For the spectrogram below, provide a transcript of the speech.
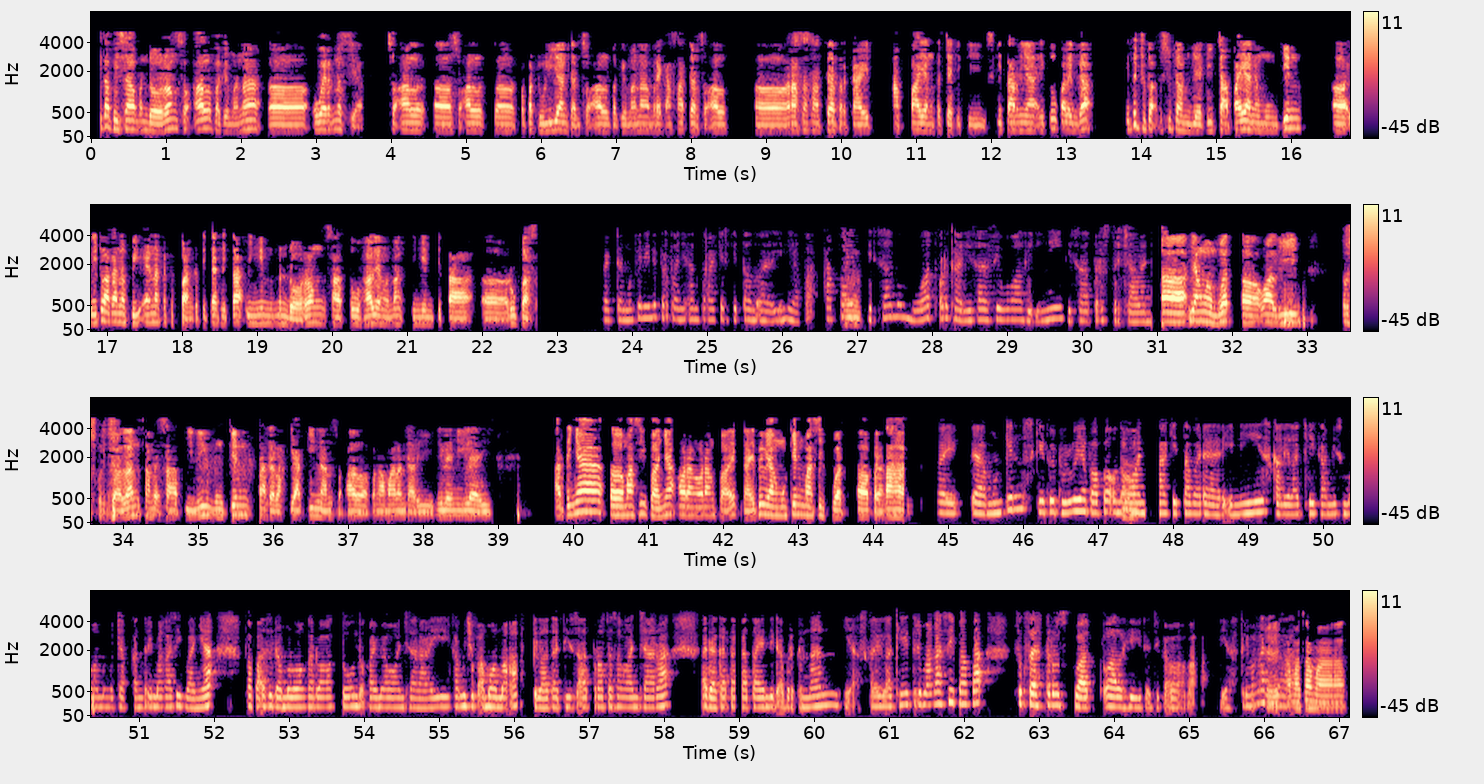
kita bisa mendorong soal bagaimana uh, awareness ya, soal uh, soal ke kepedulian dan soal bagaimana mereka sadar soal uh, rasa sadar terkait apa yang terjadi di sekitarnya itu paling enggak itu juga sudah menjadi capaian yang mungkin uh, itu akan lebih enak ke depan ketika kita ingin mendorong satu hal yang memang ingin kita uh, rubah. Baik, dan mungkin ini pertanyaan terakhir kita untuk hari ini ya Pak. Apa hmm. yang bisa membuat organisasi Wali ini bisa terus berjalan? Uh, yang membuat uh, Wali terus berjalan sampai saat ini mungkin adalah keyakinan soal pengamalan dari nilai-nilai. Artinya uh, masih banyak orang-orang baik. Nah itu yang mungkin masih buat uh, bertahan. Baik, ya mungkin segitu dulu ya Bapak untuk hmm. wawancara kita pada hari ini. Sekali lagi kami semua mengucapkan terima kasih banyak. Bapak sudah meluangkan waktu untuk kami wawancarai. Kami juga mohon maaf bila tadi saat proses wawancara ada kata-kata yang tidak berkenan. Ya, sekali lagi terima kasih Bapak. Sukses terus buat Walhi dan juga Bapak. Ya, terima kasih. sama-sama.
